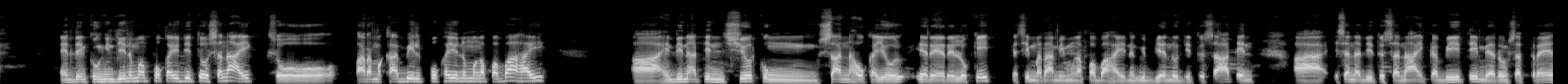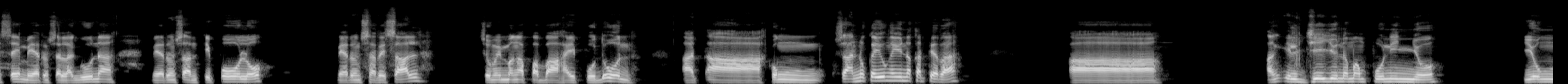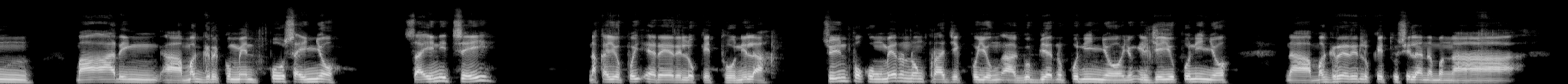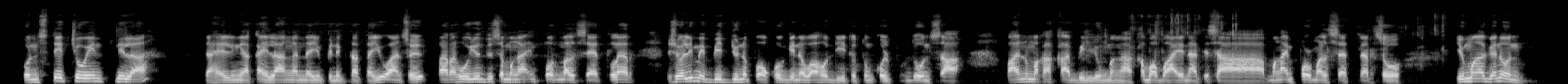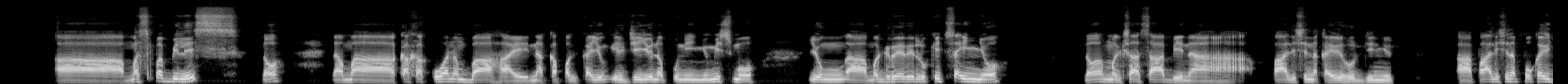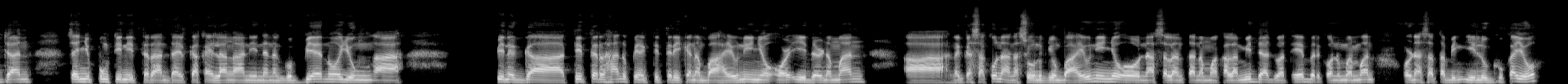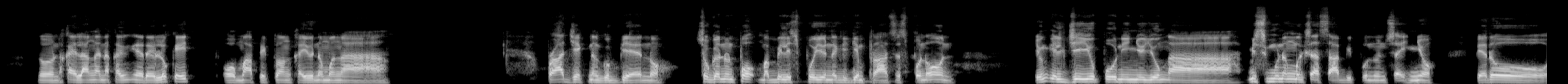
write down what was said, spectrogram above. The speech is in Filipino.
And then kung hindi naman po kayo dito sa Naik, so para maka-avail po kayo ng mga pabahay, Ah, hindi natin sure kung saan ho kayo i-relocate kasi maraming mga pabahay ng gobyerno dito sa atin. Ah, isa na dito sa Naik, Cavite, meron sa Trece, meron sa Laguna, meron sa Antipolo, meron sa Rizal. So may mga pabahay po doon. At ah, kung saan ho kayo ngayon nakatira, ah, ang LGU naman po ninyo yung maaaring ah, mag-recommend po sa inyo sa NHA na kayo po i-relocate po nila. So yun po kung meron nung project po yung ah, gobyerno po ninyo, yung LGU po ninyo, na magre-relocate po sila ng mga constituent nila dahil nga kailangan na yung pinagtatayuan. So para ho yun doon sa mga informal settler. Usually may video na po ako ginawa ho dito tungkol po doon sa paano makakabil yung mga kababayan natin sa mga informal settler. So yung mga ganun, ah mas pabilis? Na makakakuha ng bahay na kapag kayong LGU na po ninyo mismo yung ah, magre-relocate sa inyo, no, magsasabi na paalisin na kayo din nyo, ah, paalisin na po kayo diyan sa inyo pong tinitiran dahil kakailanganin na ng gobyerno yung ah, pinagtitirhan o pinagtitirikan ng bahay ninyo or either naman ah, nagkasakuna, nasunog yung bahay ninyo o nasa lanta ng mga kalamidad, whatever, kung ano man, or nasa tabing ilog ko kayo, no, na kailangan na kayong i-relocate o maapektuhan kayo ng mga project ng gobyerno. So ganun po, mabilis po yung nagiging process po noon. Yung LGU po ninyo yung ah, mismo nang magsasabi po nun sa inyo. Pero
